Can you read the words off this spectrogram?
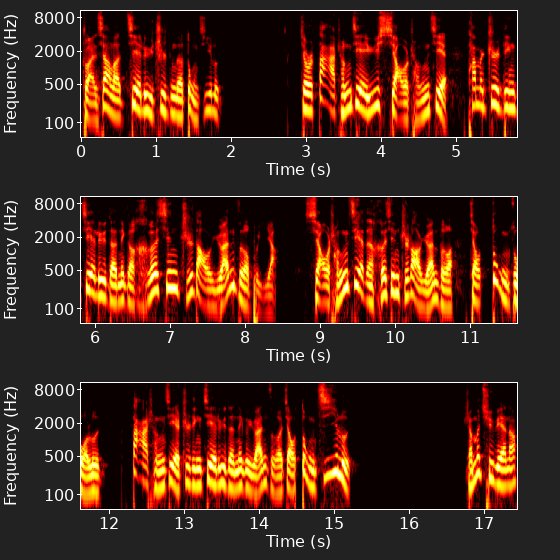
转向了戒律制定的动机论，就是大乘戒与小乘戒，他们制定戒律的那个核心指导原则不一样。小乘戒的核心指导原则叫动作论，大乘戒制定戒律的那个原则叫动机论。什么区别呢？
